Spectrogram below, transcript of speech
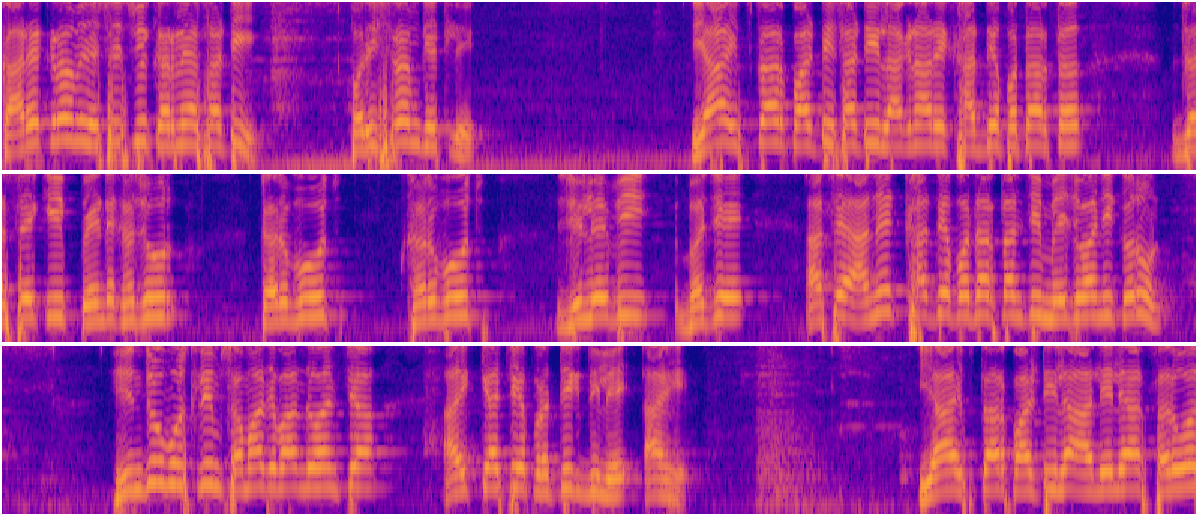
कार्यक्रम यशस्वी करण्यासाठी परिश्रम घेतले. या इफ्तार पार्टीसाठी लागणारे खाद्यपदार्थ जसे की पेंडखजूर टरबूज खरबूज जिलेबी भजे असे अनेक खाद्यपदार्थांची मेजवानी करून हिंदू मुस्लिम समाजबांधवांच्या ऐक्याचे प्रतीक दिले आहे. या इफ्तार पार्टीला आलेल्या सर्व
